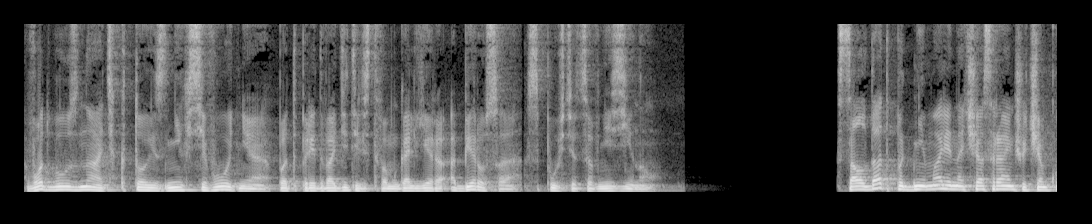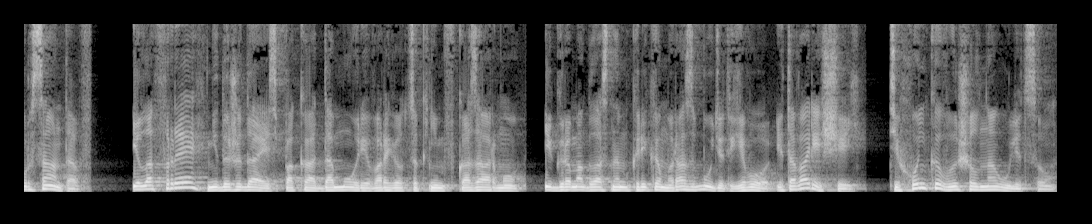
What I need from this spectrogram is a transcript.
Вот бы узнать, кто из них сегодня под предводительством Гальера Аберуса спустится в низину. Солдат поднимали на час раньше, чем курсантов, и Лафре, не дожидаясь, пока до моря ворвется к ним в казарму и громогласным криком разбудит его и товарищей, тихонько вышел на улицу.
